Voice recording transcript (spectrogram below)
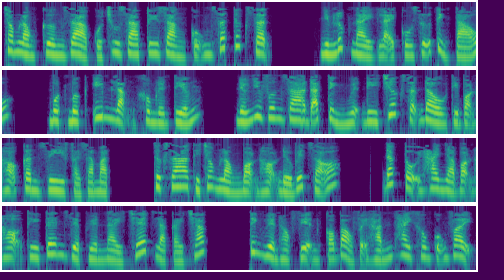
Trong lòng cường giả của Chu gia tuy rằng cũng rất tức giận, nhưng lúc này lại cố giữ tỉnh táo, một mực im lặng không lên tiếng, nếu như vương gia đã tình nguyện đi trước dẫn đầu thì bọn họ cần gì phải ra mặt. Thực ra thì trong lòng bọn họ đều biết rõ, đắc tội hai nhà bọn họ thì tên Diệp Huyền này chết là cái chắc, tinh huyền học viện có bảo vệ hắn hay không cũng vậy,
